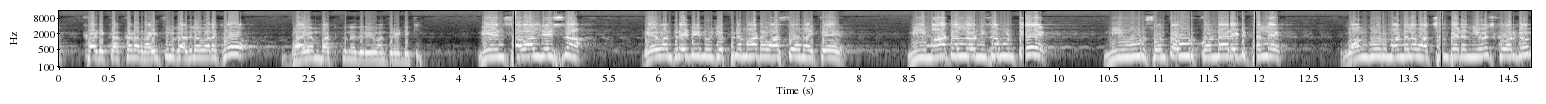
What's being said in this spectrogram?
ఎక్కడికక్కడ రైతులు కదిలే వరకు భయం పట్టుకున్నది రేవంత్ రెడ్డికి. నేను సవాల్ చేసిన రేవంత్ రెడ్డి నువ్వు చెప్పిన మాట వాస్తవం అయితే నీ మాటల్లో నిజం ఉంటే నీ ఊరు సొంత ఊరు కొండారెడ్డి పల్లె వంగూరు మండలం అచ్చంపేట నియోజకవర్గం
